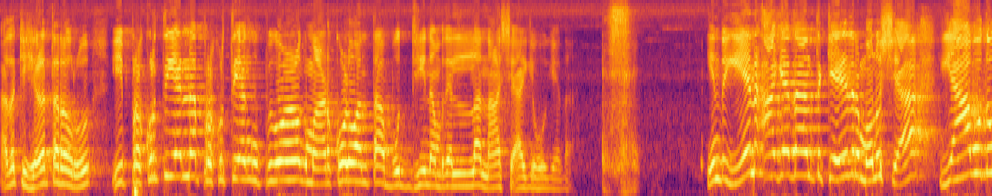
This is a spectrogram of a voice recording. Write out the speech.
ಅದಕ್ಕೆ ಹೇಳ್ತಾರವರು, ಈ ಪ್ರಕೃತಿಯನ್ನು ಪ್ರಕೃತಿ ಹಂಗೆ ಉಪಯೋಗ ಮಾಡ್ಕೊಳ್ಳುವಂಥ ಬುದ್ಧಿ ನಮ್ಮದೆಲ್ಲ ನಾಶ ಆಗಿ ಹೋಗ್ಯದ. ಇಂದು ಏನು ಆಗ್ಯದ ಅಂತ ಕೇಳಿದ್ರೆ ಮನುಷ್ಯ, ಯಾವುದು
